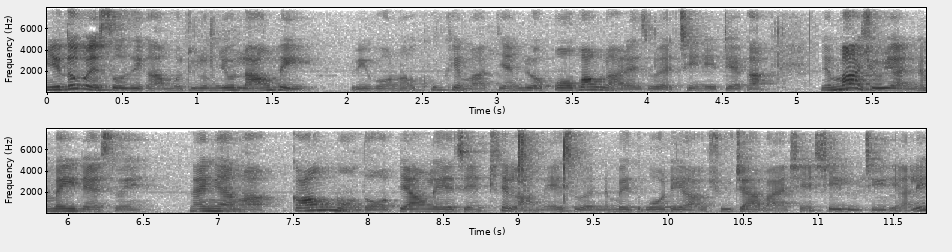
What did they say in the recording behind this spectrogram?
မြေတို့ပင်ဆိုစီကမှဒီလိုမျိုးလောင်းလေတွေပေါ့နော်အခုခေတ်မှာပြန်ပြီးတော့ပေါ်ပေါက်လာတယ်ဆိုတဲ့အခြေအနေတက်ကမြမရိုးရနမိတ်နဲ့ဆိုရင်နိုင်ငံမှာကောင်းမွန်သောပြောင်းလဲခြင်းဖြစ်လာမယ်ဆိုတဲ့နမိတ်သဘောတရားကိုယူကြပါရှင်ရှေးလူကြီးတွေကလေ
